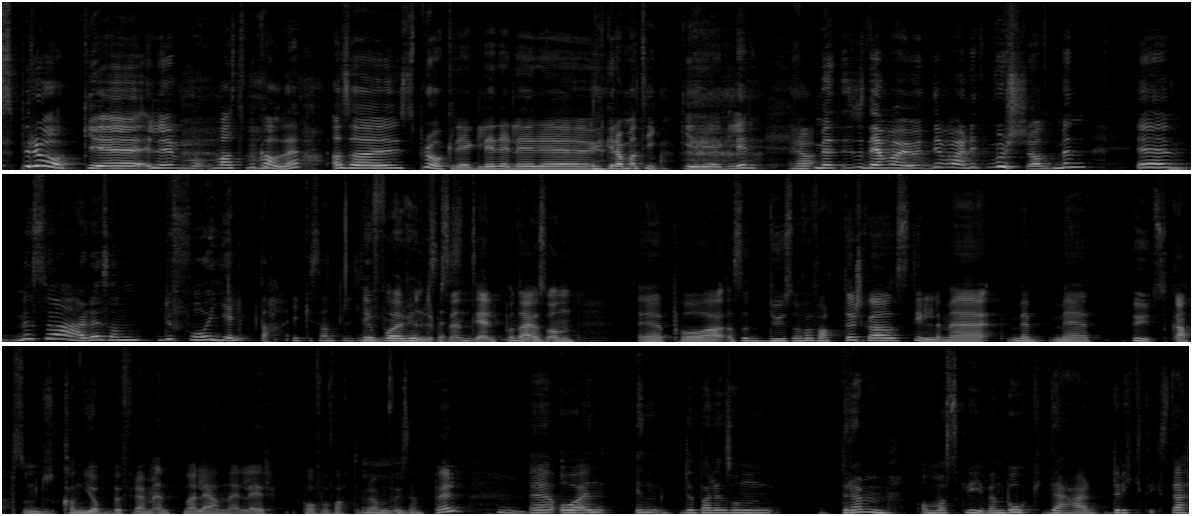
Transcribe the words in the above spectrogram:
språk... Eller hva skal vi kalle det? Altså språkregler eller uh, grammatikkregler. Ja. Men, så det var jo det var litt morsomt. Men, uh, men så er det sånn Du får hjelp, da. Ikke sant? Du får ut i 100 hjelp. Og det er jo Mm. sånn uh, på Altså, du som forfatter skal stille med, med, med budskap som du kan jobbe frem enten alene eller på forfatterprogram, Mm. for eksempel. Mm. Eh, og en, en, det er bare en sånn drøm om å skrive en bok. Det er det viktigste.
